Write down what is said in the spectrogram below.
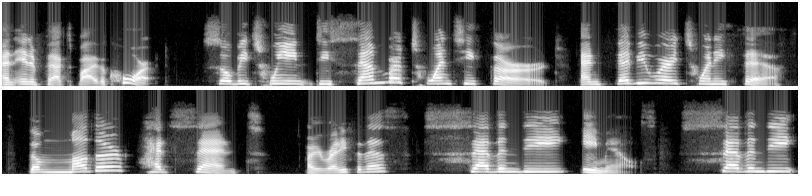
and in effect by the court. So between December 23rd and February 25th, the mother had sent, are you ready for this? 70 emails. 70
